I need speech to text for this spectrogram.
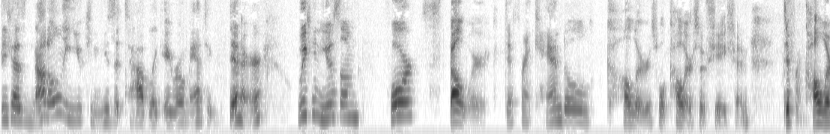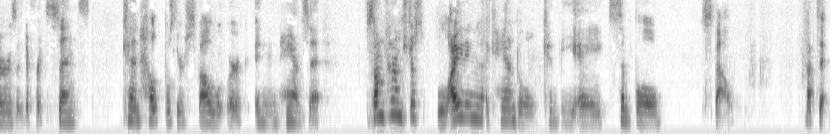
because not only you can use it to have like a romantic dinner, we can use them for spell work. Different candle colors, well, color association, different colors and different scents can help with your spell work and enhance it. Sometimes just lighting a candle can be a simple spell. That's it.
